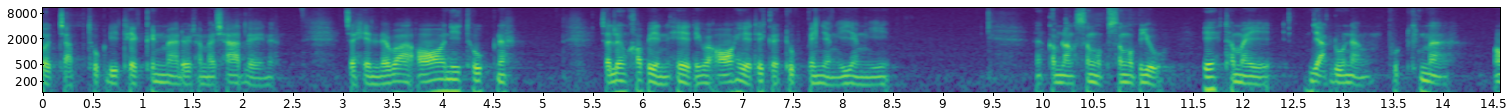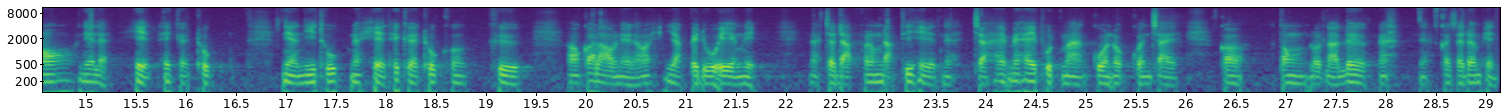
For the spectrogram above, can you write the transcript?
ตรวจจับถูกดีเทคขึ้นมาโดยธรรมชาติเลยนะจะเห็นเลยว่าอ๋อนี่ทุกนะ จะเริ่มเข้าไปเห็นเหตุดีกว่าอ๋อเหตุให้เกิดทุกข์เป็นอย่างนี้อย่างนี้นะกำลังสงบสงบอยู่ เอ๊ะทำไมอยากดูหนังพุดขึ้นมา อ๋อ เนี่ยแหละ เหตุให้เกิดทุกข์ เนี่ยนี้ทุกข์นะ เหตุให้เกิดทุกข์คือ เอาก็เราเนี่ยเนาะอยากไปดูเองนี่นะ จะดับก็ต้องดับที่เหตุเนี่ย จะให้ไม่ให้ผุดมากวนอกกวนใจ ก็ต้องลดละเลิกนะ เนี่ยก็จะเริ่มเห็น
